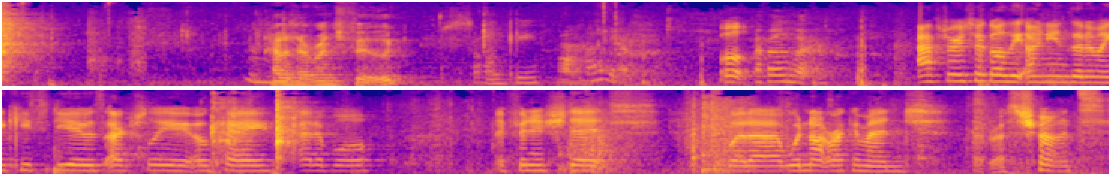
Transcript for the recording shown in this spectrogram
How was everyone's food? Soggy. Um, Well, I feel better. after I took all the onions out of my quesadilla, it was actually okay, edible. I finished it, but uh, would not recommend that restaurant.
